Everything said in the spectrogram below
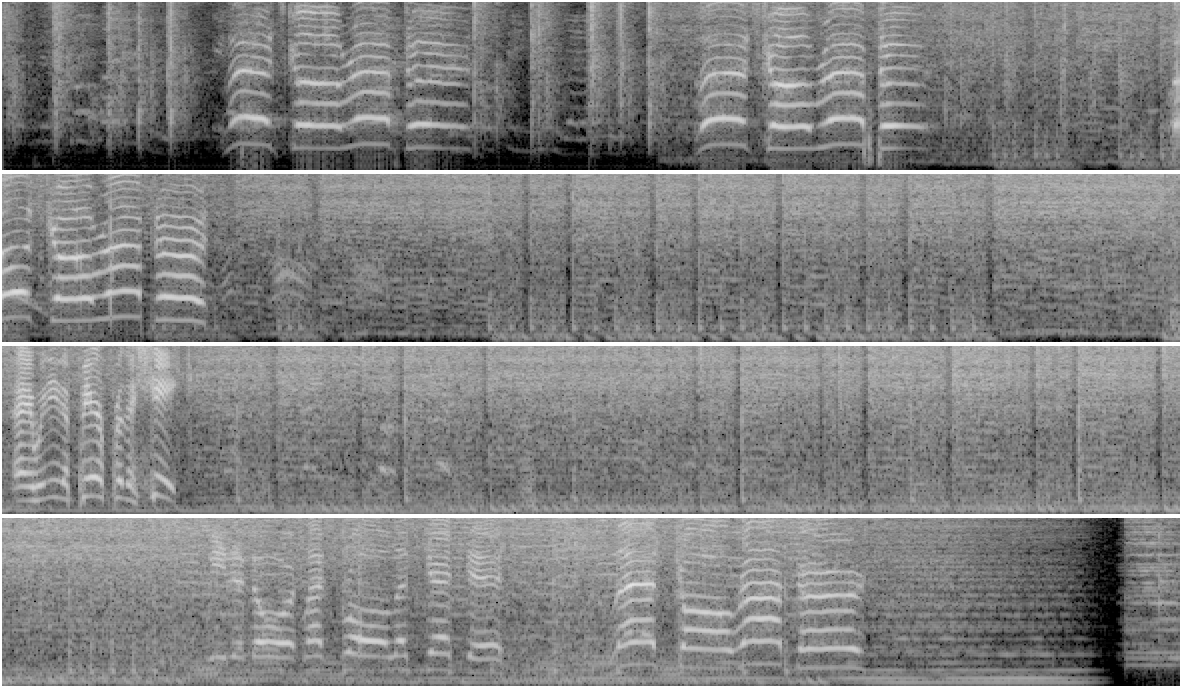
Let's go Raptors! Let's go Raptors! Let's go Raptors! Hey, we need a beer for the Sheik. The North, let's roll, let's get this. Let's go Raptors!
